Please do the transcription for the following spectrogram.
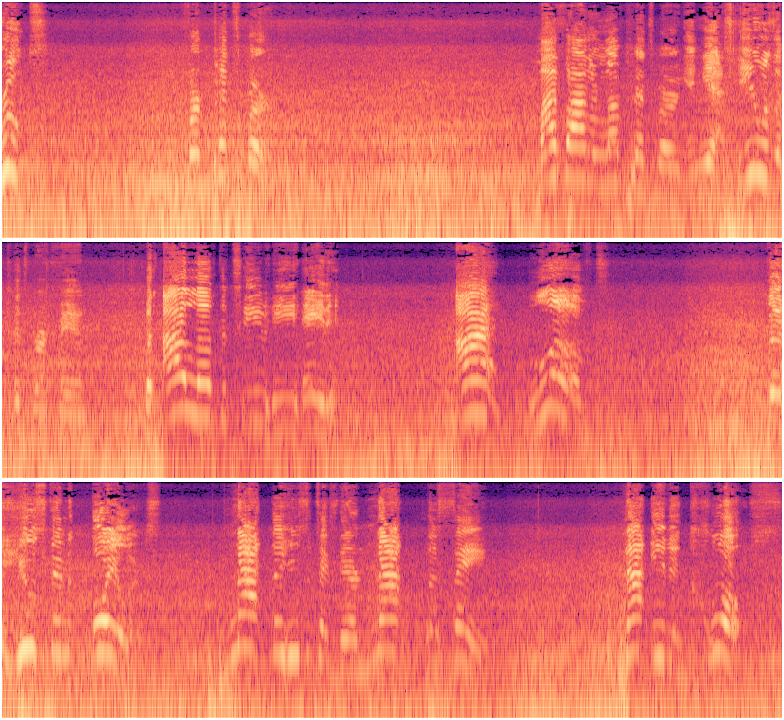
roots for Pittsburgh. My father loved Pittsburgh, and yes, he was a Pittsburgh fan, but I loved the team he hated. I loved the Houston Oilers, not the Houston Texans. They're not the same. Not even close.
